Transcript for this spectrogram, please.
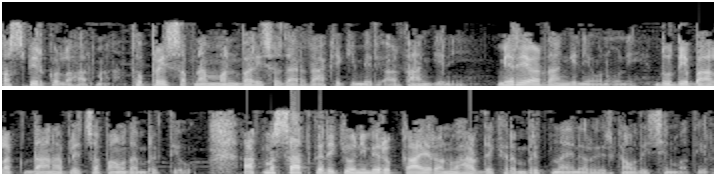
तस्विरको लहरमा थुप्रै सपना मनभरि सजाएर राखेकी मेरी अर्धाङ्गिनी। मेरै अर्धाङ्गिनी हुन् उनी दुधे बालक दानवले चपाउँदा मृत्यु। आत्मसात गरेकी उनी मेरो कायर अनुहार देखेर मृत नयनहरू हिर्काउँदैछिन् मतिर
